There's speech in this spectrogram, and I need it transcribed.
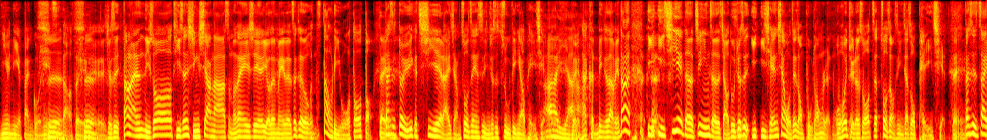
因为你也办过，你也知道，对对对，就是当然你说提升形象啊什么那一些有的没的，这个道理我都懂。对，但是对于一个企业来讲，做这件事情就是注定要赔钱。哎呀，对他肯定就是要赔。当然，以以企业的经营者的角度，就是以以前像我这种普通人，我会觉得说这做这种事情叫做赔钱。对，但是在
